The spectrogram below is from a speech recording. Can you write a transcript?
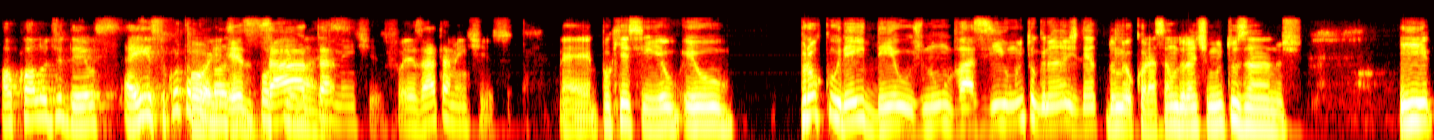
ao colo de Deus. É isso? Conta para nós um exatamente isso. Foi exatamente isso. É, porque assim, eu, eu procurei Deus num vazio muito grande dentro do meu coração durante muitos anos. E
